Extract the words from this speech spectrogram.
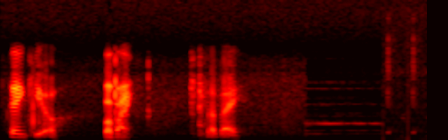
Thank you. Bye bye. Bye bye.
